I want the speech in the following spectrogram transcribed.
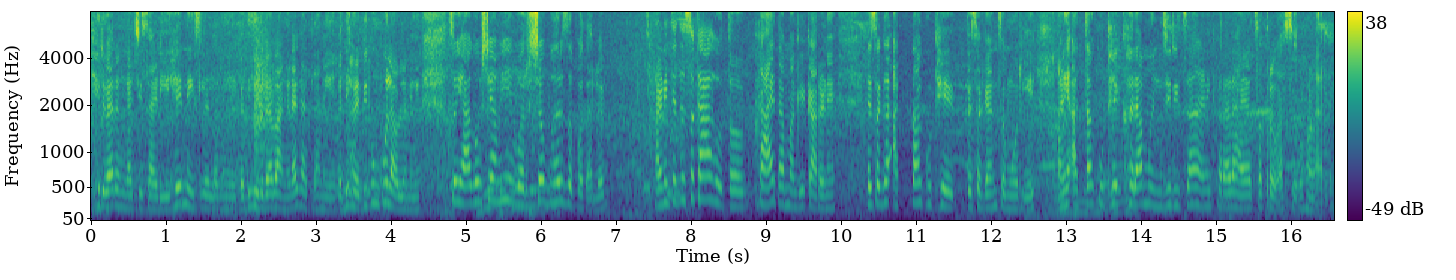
हिरव्या रंगाची साडी हे नेसलेलं नाही कधी हिरव्या बांगड्या घातल्या नाही कधी हळदी कुंकू लावलं नाही सो ह्या गोष्टी आम्ही वर्षभर जपत आलो आहे आणि ते तसं काय होतं काय त्यामागे कारण आहे हे सगळं आत्ता कुठे ते सगळ्यांसमोर येईल. आणि आत्ता कुठे खरा मंजिरीचा आणि खरा राहायचा प्रवास सुरू होणार आहे.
